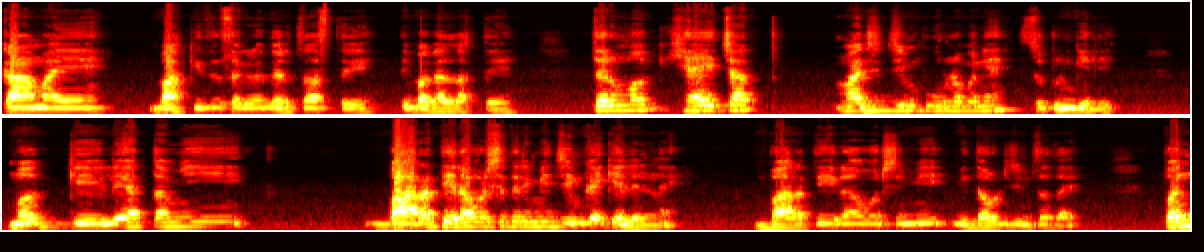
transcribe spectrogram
काम आहे बाकीचं सगळं घरचं असते ते बघायला लागते तर मग ह्या ह्याच्यात माझी जिम पूर्णपणे सुटून गेली. मग गेले आता मी बारा तेरा वर्ष तरी मी जिम काही केलेलं नाही. बारा तेरा वर्ष मी विदाऊट जिमचाच आहे. पण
